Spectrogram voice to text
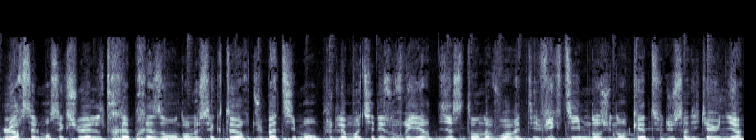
Le harcèlement sexuel très présent dans le secteur du bâtiment. Plus de la moitié des ouvrières disent en avoir été victimes dans une enquête du syndicat UNIA.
